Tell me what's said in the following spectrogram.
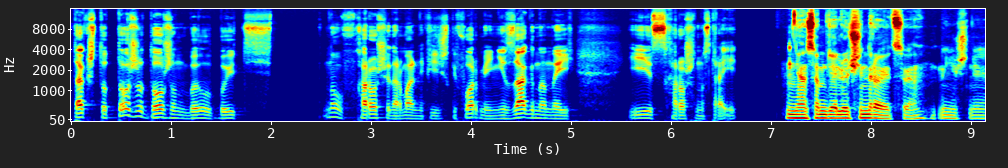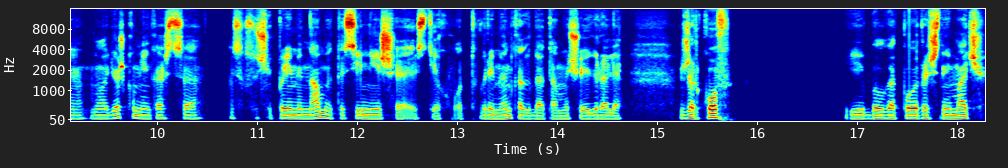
Так что тоже должен был быть ну, в хорошей, нормальной физической форме, не загнанный и с хорошим настроением. Мне на самом деле очень нравится нынешняя молодежка. Мне кажется, во всяком случае, по именам, это сильнейшая из тех вот времен, когда там еще играли Жирков и был отборочный матч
